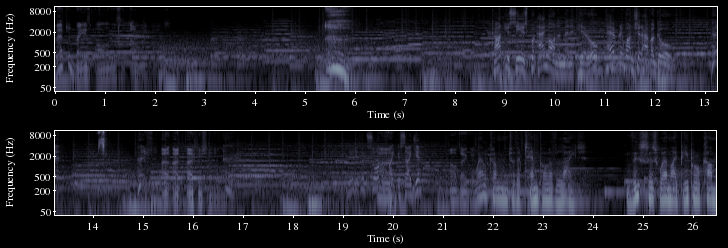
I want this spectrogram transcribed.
Do I have to raise all of this up? Oh my gosh. Can't you see us put... Hang on a minute, hero. Everyone should have a go. I, I officially don't. Need a good sword Uh, to fight beside you. Oh, thank you. Welcome to the Temple of Light. This is where my people come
